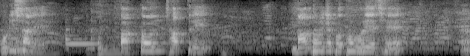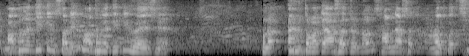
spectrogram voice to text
কুড়ি সালে প্রাক্তন ছাত্রী, মাধ্যমিকে প্রথম হয়েছে মাধ্যমিক দ্বিতীয় সরি মাধ্যমিক দ্বিতীয় হয়েছে। তোমাকে আসার জন্য, সামনে আসার জন্য অনুরোধ করছি।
